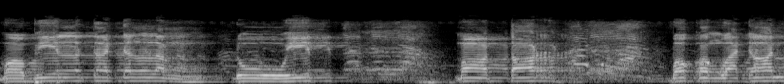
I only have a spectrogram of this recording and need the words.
mobil kedeleng duit motor bokong wadon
